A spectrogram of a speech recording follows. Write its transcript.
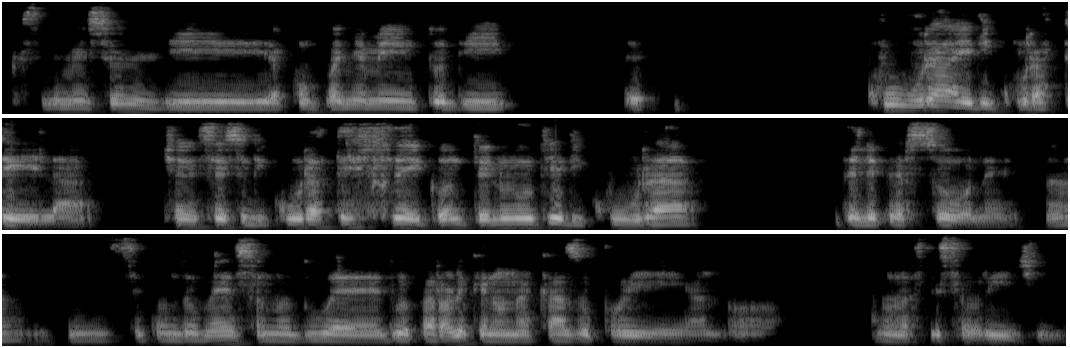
questa dimensione di accompagnamento, di eh, cura e di curatela, cioè nel senso di curatela dei contenuti e di cura delle persone. No? Secondo me sono due, due, parole che non a caso poi hanno, hanno la stessa origine.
